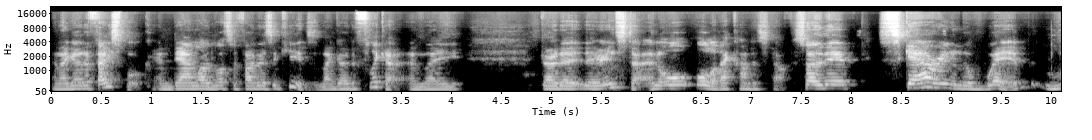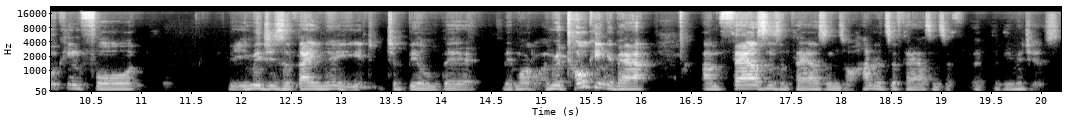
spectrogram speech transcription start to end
And they go to Facebook and download lots of photos of kids, and they go to Flickr and they go to their Insta and all, all of that kind of stuff. So they're scouring the web looking for the images that they need to build their, their model. And we're talking about um, thousands and thousands or hundreds of thousands of, of, images.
